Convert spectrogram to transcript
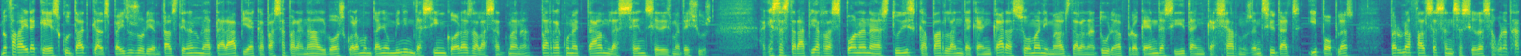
No fa gaire que he escoltat que els països orientals tenen una teràpia que passa per anar al bosc o a la muntanya un mínim de 5 hores a la setmana per reconnectar amb l'essència d'ells mateixos. Aquestes teràpies responen a estudis que parlen de que encara som animals de la natura, però que hem decidit encaixar-nos en ciutats i pobles per una falsa sensació de seguretat.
